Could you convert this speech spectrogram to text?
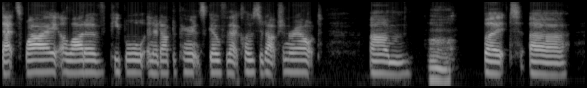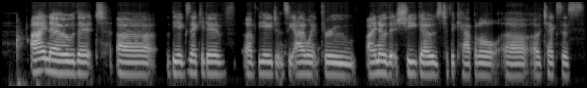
that's why a lot of people and adoptive parents go for that closed adoption route. Um, Mm. but uh, I know that uh, the executive of the agency I went through, I know that she goes to the capital uh, of Texas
